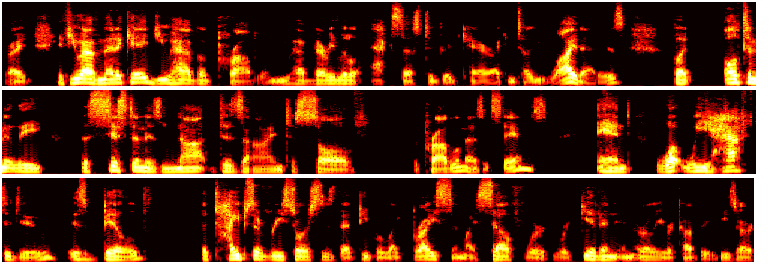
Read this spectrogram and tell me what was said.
right? If you have Medicaid, you have a problem. You have very little access to good care. I can tell you why that is. But ultimately, the system is not designed to solve the problem as it stands. And what we have to do is build the types of resources that people like Bryce and myself were, were given in early recovery. These are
